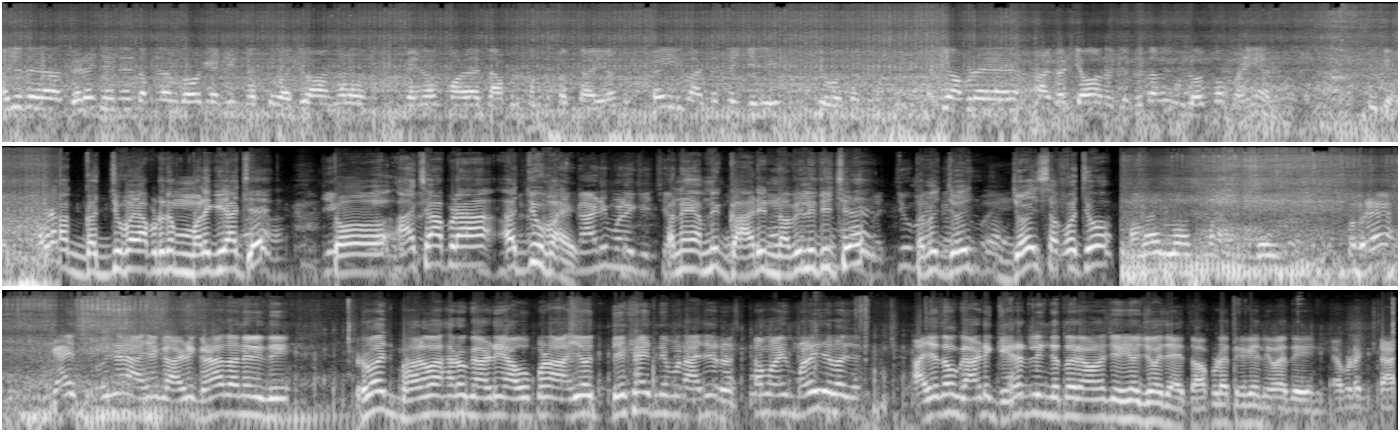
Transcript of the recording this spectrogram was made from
હજુ તો ઘરે જઈને તમને બ્લોગ એડિટ કરતો હજુ આગળ કઈ મળે તો આપણે તમને બતાવીએ. કઈ વાત થઈ ગઈ છે જોવો તમે. હજુ આપણે આગળ જવાનું છે. તો તમે બ્લોગમાં ભણી આપણા ગજ્જુભાઈ આપણે મળી ગયા છે. તો આ છે આપણા અજ્જુભાઈ. ગાડી મળી ગઈ છે. અને એમની ગાડી નવી લીધી છે. તમે જોઈ જોઈ શકો છો. ગાઈસ આજે ગાડી ઘણા તને લીધી. રોજ ભાડવા હારો ગાડી આવું, પણ આજે દેખાય જ નહીં. પણ આજે રસ્તામાં અહીં મળી ગયેલો આજે તો હું ગાડી ઘેર જ લઈને જતો રહેવાનો છે, અહીંયા જો જાય તો. આપણે કઈ લેવા દઈએ આપણે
